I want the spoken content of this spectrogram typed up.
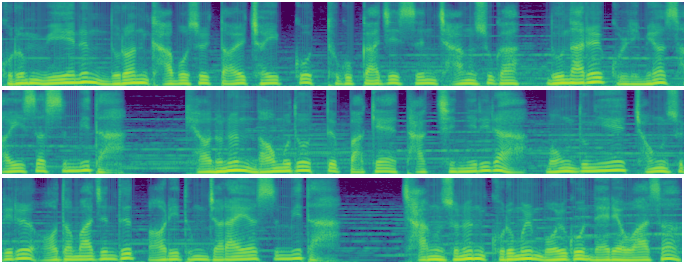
구름 위에는 누런 갑옷을 떨쳐 입고 투구까지 쓴 장수가 눈알을 굴리며 서 있었습니다. 견우는 너무도 뜻밖의 닥친 일이라 몽둥이의 정수리를 얻어맞은 듯 어리둥절하였습니다. 장수는 구름을 몰고 내려와서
